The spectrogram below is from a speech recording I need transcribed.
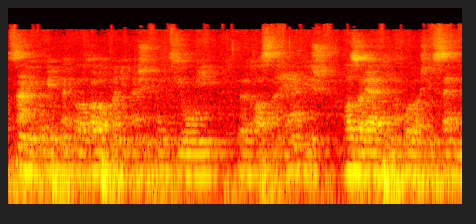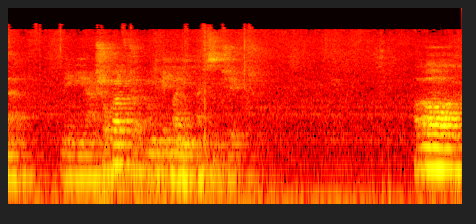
a számítógépnek az alaptanítási funkciói használják, és azzal el tudnak olvasni szemmel még írásokat, csak mondjuk egy nagyítás szükséges. A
